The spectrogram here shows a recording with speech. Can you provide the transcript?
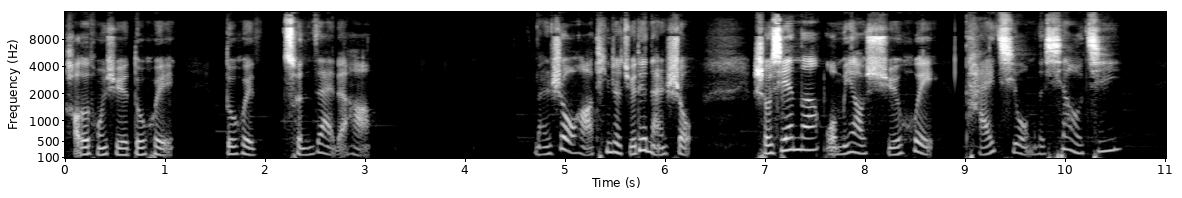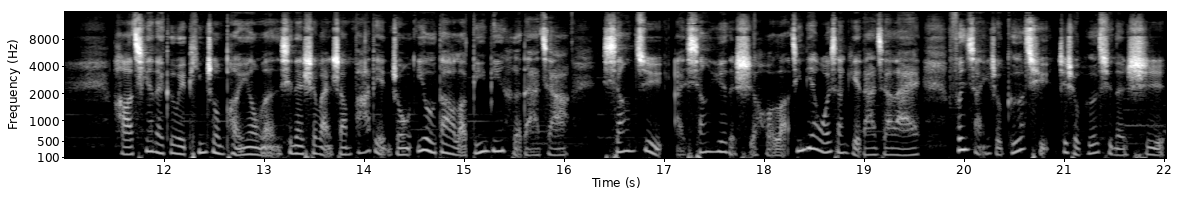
好多同学都会都会存在的哈，难受哈，听着绝对难受。首先呢，我们要学会抬起我们的笑肌。好，亲爱的各位听众朋友们，现在是晚上八点钟，又到了冰冰和大家相聚啊相约的时候了。今天我想给大家来分享一首歌曲，这首歌曲呢是《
